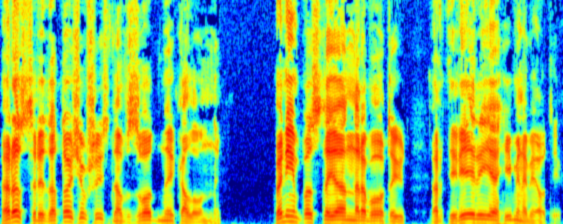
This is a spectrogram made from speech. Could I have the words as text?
рассредоточившись на взводные колонны. По ним постоянно работают артиллерия и минометы.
